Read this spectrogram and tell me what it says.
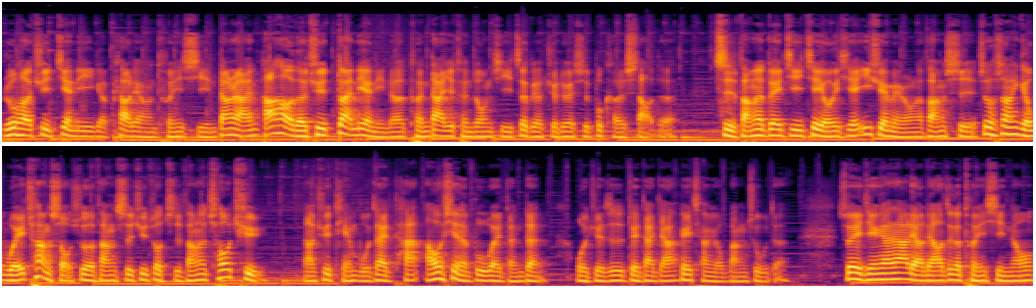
如何去建立一个漂亮的臀型。当然，好好的去锻炼你的臀大肌、臀中肌，这个绝对是不可少的。脂肪的堆积，借由一些医学美容的方式，就像一个微创手术的方式去做脂肪的抽取，然后去填补在它凹陷的部位等等，我觉得这是对大家非常有帮助的。所以今天跟大家聊聊这个臀型哦。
